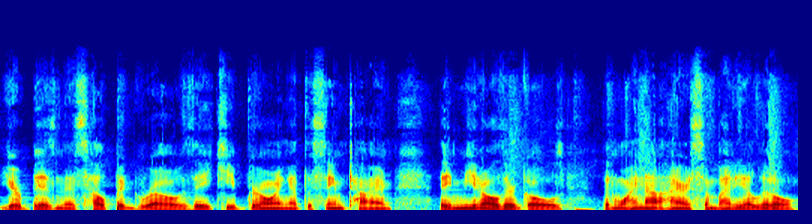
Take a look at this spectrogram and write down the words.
your business, help it grow, they keep growing at the same time, they meet all their goals, then why not hire somebody a little,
